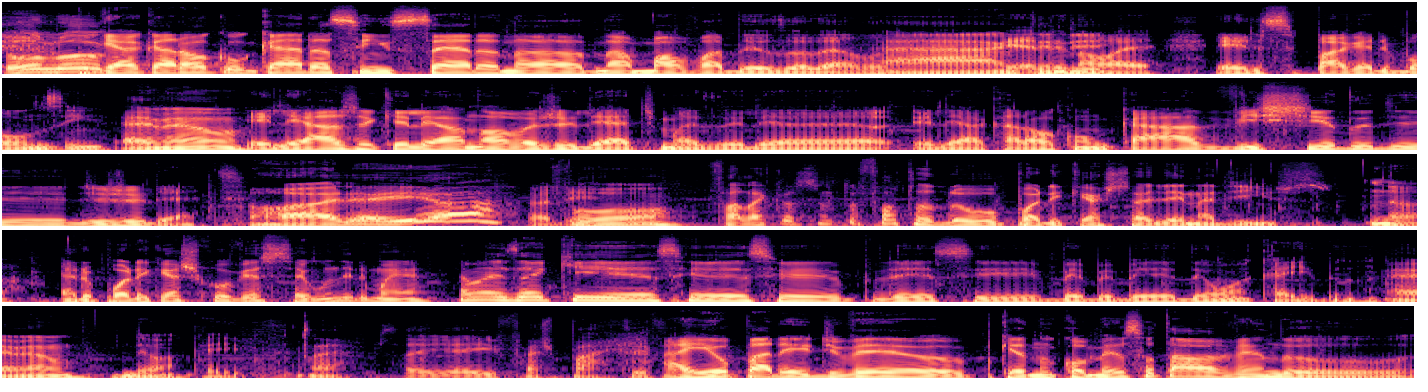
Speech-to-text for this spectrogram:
Ô, louco. Porque a Carol com K era sincera na, na malvadeza dela. Ah, Ele entendi. não é. Ele se paga de bonzinho. É mesmo? Ele acha que ele é a nova Juliette, mas ele é, ele é a Carol com K vestido de, de Juliette. Olha aí, ó. Olha aí. Pô, falar que eu sinto falta do podcast Não. Era o podcast que eu ouvia segunda de manhã. É, mas é que esse, esse, esse BBB deu uma caída, né? É mesmo? Deu uma caída. É, isso aí, aí faz parte. Aí eu parei de ver, porque no começo eu tava vendo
